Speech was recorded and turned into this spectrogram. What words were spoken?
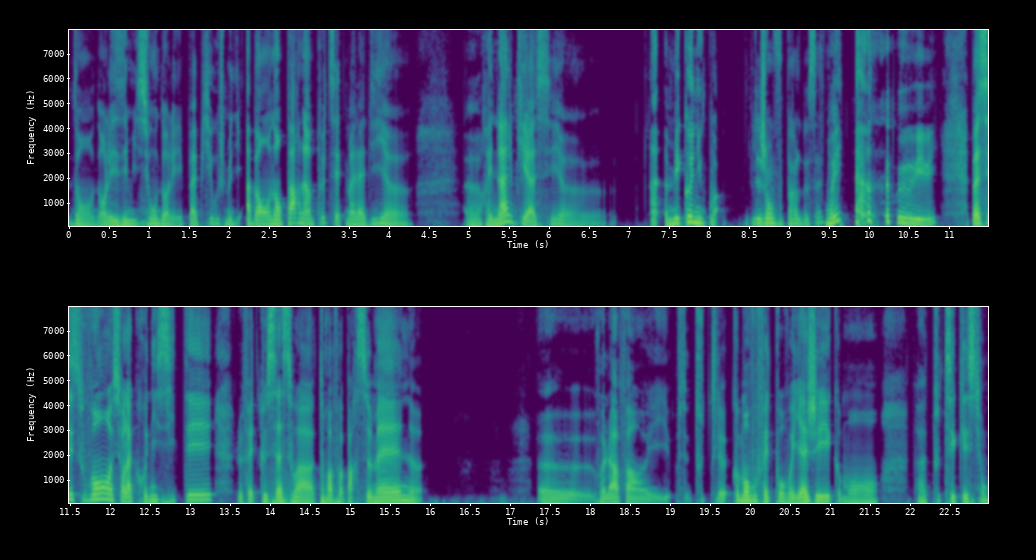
dans, dans, les émissions, dans les papiers où je me dis ah ben on en parle un peu de cette maladie rénale qui est assez méconnue quoi. Les gens vous parlent de ça Oui, oui, oui. oui. Bah, c'est souvent sur la chronicité, le fait que ça soit trois fois par semaine. voilà, enfin, comment vous faites pour voyager, comment toutes ces questions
